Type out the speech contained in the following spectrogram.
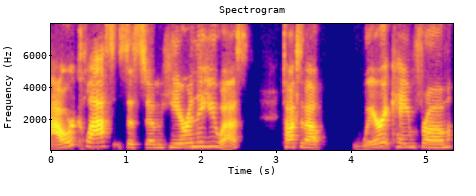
our class system here in the US, talks about where it came from,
